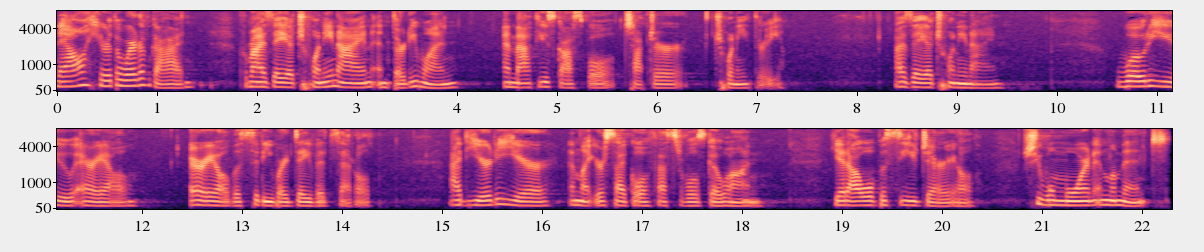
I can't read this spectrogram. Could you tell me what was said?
And now hear the word of God from Isaiah 29 and 31 and Matthew's Gospel, chapter 23. Isaiah 29. Woe to you, Ariel, Ariel, the city where David settled. Add year to year and let your cycle of festivals go on. Yet I will besiege Ariel. She will mourn and lament.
